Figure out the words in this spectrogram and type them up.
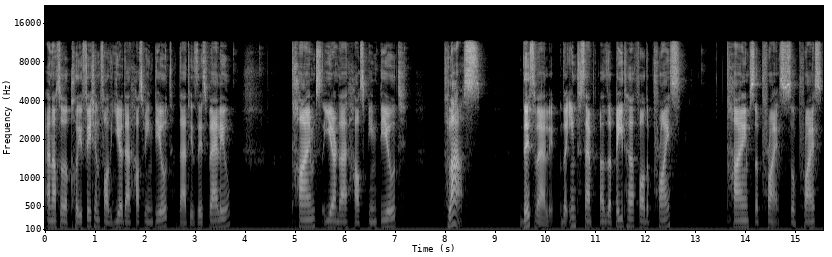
and also the coefficient for the year that has been built, that is this value, times the year that has been built, plus this value, the intercept, uh, the beta for the price times the price. So price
